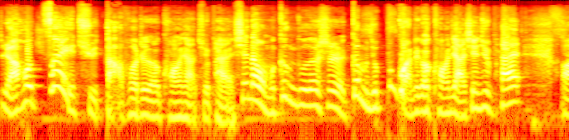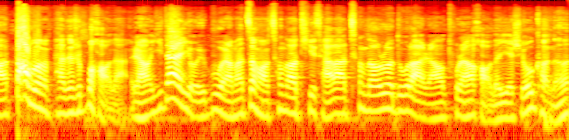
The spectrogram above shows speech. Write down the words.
然后再去打破这个框架去拍。现在我们更多的是根本就不管这个框架，先去拍啊，大部分拍的是不好的，然后一旦有一部然后正好蹭到题材了，蹭到热度了，然后突然好的也是有可能。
